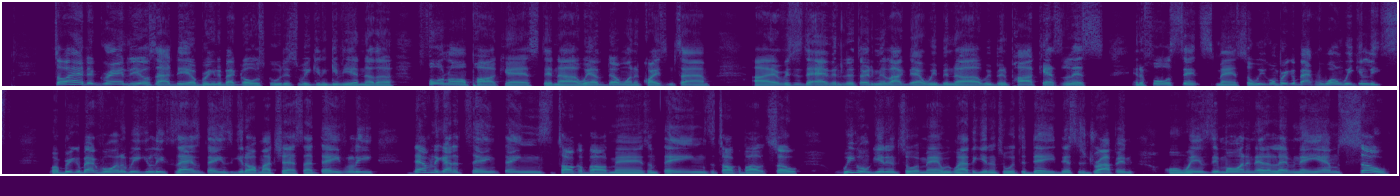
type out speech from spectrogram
So I had the grandiose idea of bringing it back old school this week and giving you another full on podcast. And uh, we haven't done one in quite some time. Uh, ever since the advent of the 30 minute lockdown, we've been uh, we've been podcast lists in a full sense, man. So we're gonna bring it back for one week at least. We'll bring it back for one week at least because I have some things to get off my chest. I definitely, definitely got some things to talk about, man. Some things to talk about. So we're gonna get into it, man. We're gonna have to get into it today. This is dropping on Wednesday morning at 11 a.m. So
